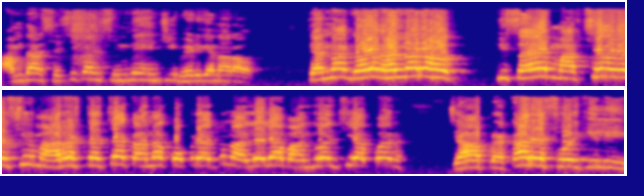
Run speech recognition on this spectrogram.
आमदार शशिकांत शिंदे यांची भेट घेणार आहोत. त्यांना गळ घालणार आहोत. की साहेब मागच्या वर्षी महाराष्ट्राच्या कानाकोपऱ्यातून आलेल्या बांधवांची आपण ज्या प्रकारे सोय केली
